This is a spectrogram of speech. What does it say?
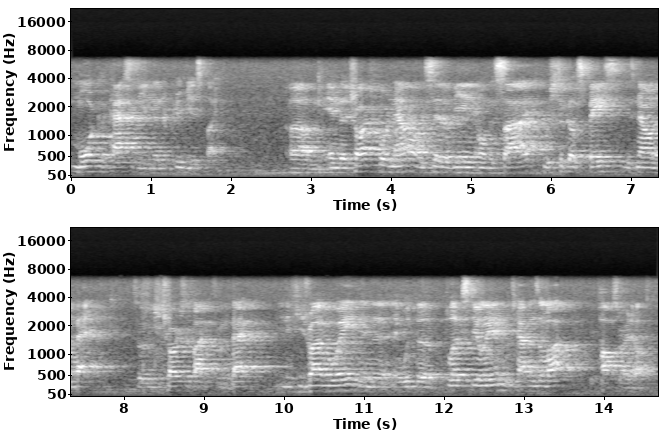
more capacity than the previous bike. Um, and the charge port now, instead of being on the side, which took up space, is now on the back. So you charge the bike from the back. And if you drive away and, the, and with the plug still in, which happens a lot, it pops right out.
